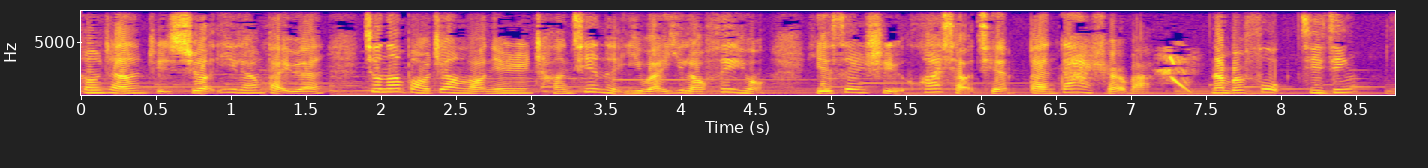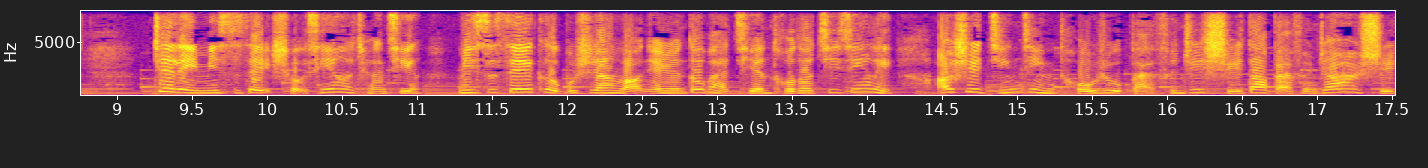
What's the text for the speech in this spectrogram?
通常只需要一两百元就能保障老年人常见的意外医疗费用，也算是花小钱办大事儿吧。Number four，基金。这里，Miss C 首先要澄清，Miss C 可不是让老年人都把钱投到基金里，而是仅仅投入百分之十到百分之二十，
